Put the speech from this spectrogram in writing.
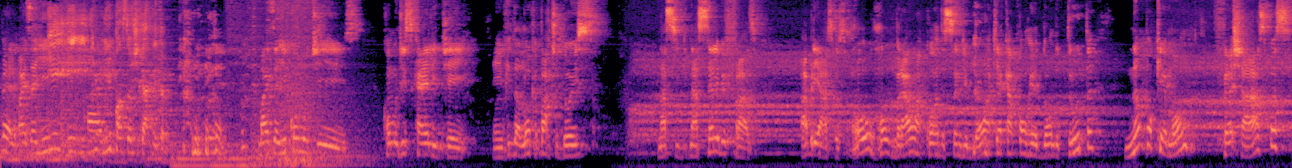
Velho, mas aí. e, e, Aí- e de carne também. Mas aí, como diz, como diz KLJ em Vida Louca, parte 2, na, na célebre frase, abre aspas, Rou, Rou Brown, acorda sangue bom, aqui é Capão Redondo Truta, não Pokémon, fecha aspas.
